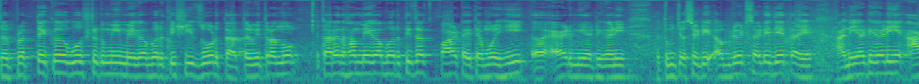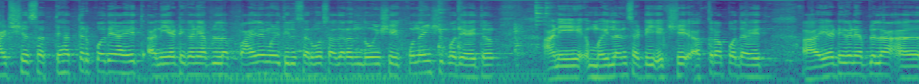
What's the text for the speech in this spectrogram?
जर प्रत्येक गोष्ट तुम्ही मेगा भरतीशी जोडता तर मित्रांनो कारण हा मेगा भरतीचाच पार्ट आहे त्यामुळे ही ॲड मी या ठिकाणी तुमच्यासाठी अपडेटसाठी देत आहे. आणि या ठिकाणी आठशे सत्याहत्तर पदे आहेत आणि या ठिकाणी आपल्याला पाहायला मिळतील सर्वसाधारण दोनशे एकोणऐंशी पदे आहेत. आणि महिलांसाठी एकशे अकरा पदं आहेत. या ठिकाणी आपल्याला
